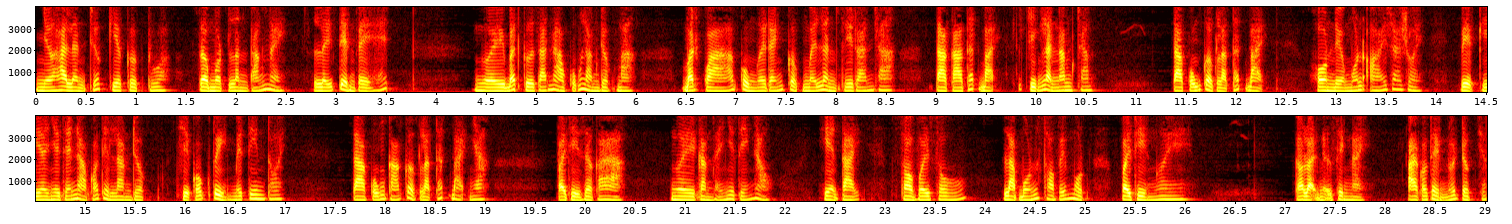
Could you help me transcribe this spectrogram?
Nhớ hai lần trước kia cực thua, giờ một lần thắng này, lấy tiền về hết. Người bất cứ giá nào cũng làm được mà. Bất quá cùng người đánh cực mấy lần suy đoán ra, tà cá thất bại chính là 500. Ta cũng cực là thất bại, hồn đều muốn ói ra rồi. Việc kia như thế nào có thể làm được, chỉ có tùy mới tin thôi. Ta cũng cá cực là thất bại nha. Vậy thì giờ à, người cảm thấy như thế nào? Hiện tại, so với số là 4 so với 1, vậy thì ngươi... Các loại nữ sinh này, ai có thể nuốt được chứ?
